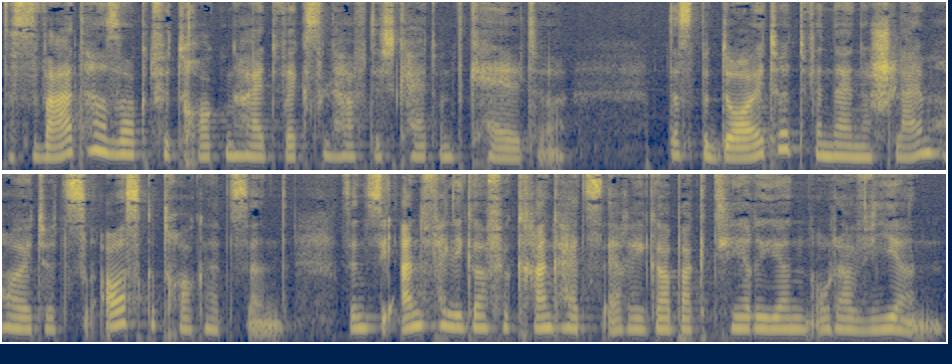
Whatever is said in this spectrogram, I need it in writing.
Das Vata sorgt für Trockenheit, Wechselhaftigkeit und Kälte. Das bedeutet, wenn deine Schleimhäute zu ausgetrocknet sind, sind sie anfälliger für Krankheitserreger, Bakterien oder Viren.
